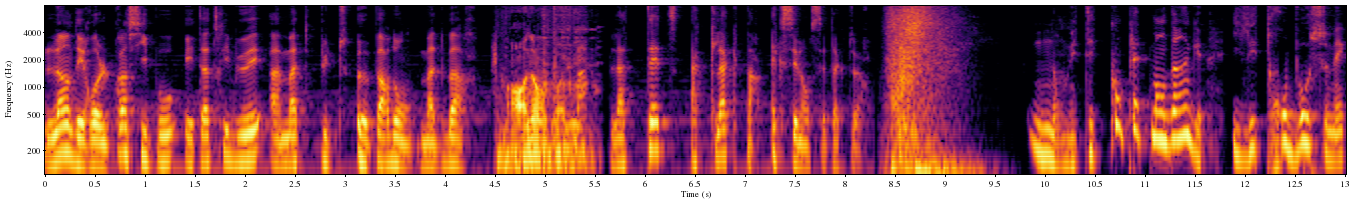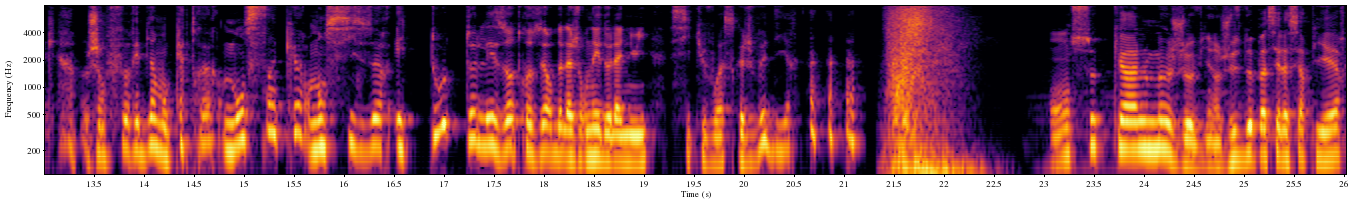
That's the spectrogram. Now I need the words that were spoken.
L'un des rôles principaux est attribué à Matt Putt, euh pardon, Matt Barr. Oh non, pas lui. La tête à claque par excellence cet acteur. Non mais t'es complètement dingue Il est trop beau ce mec J'en ferai bien mon 4 heures, mon 5 heures, mon 6 heures et toutes les autres heures de la journée et de la nuit, si tu vois ce que je veux dire. On se calme, je viens juste de passer la serpillière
